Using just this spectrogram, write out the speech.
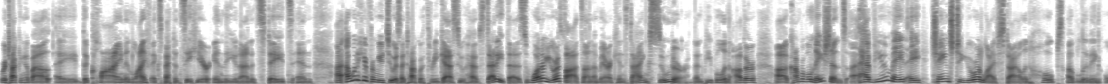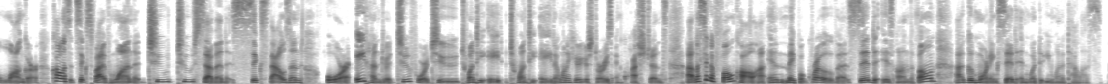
We're talking about a decline in life expectancy here in the United States. And I, I want to hear from you too as I talk with three guests who have studied this. What are your thoughts on Americans dying sooner than people in other uh, comparable nations? Have you made a change to your lifestyle in hopes of living longer? Call us at 651 227 6000 or 800 242 2828. I want to hear your stories and questions. Uh, let's take a phone call uh, in Maple Grove. Uh, Sid is on the phone. Uh, good morning, Sid, and what do you want to tell us?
